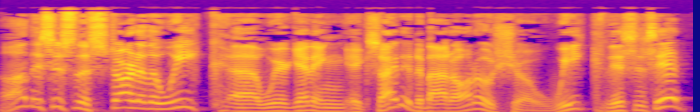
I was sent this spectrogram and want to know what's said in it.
Oh, this is the start of the week. Uh, we're getting excited about Auto Show Week. This is it.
